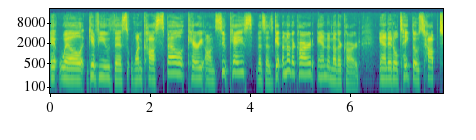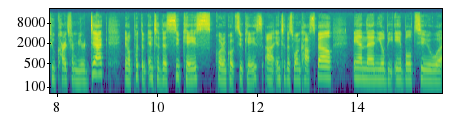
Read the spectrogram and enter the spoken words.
it will give you this one cost spell, carry on suitcase that says get another card and another card. And it'll take those top two cards from your deck, it'll put them into this suitcase, quote unquote suitcase, uh, into this one cost spell. And then you'll be able to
